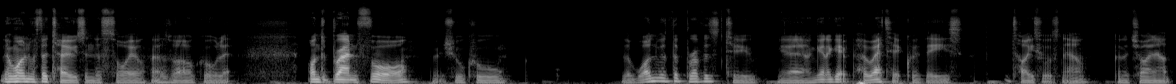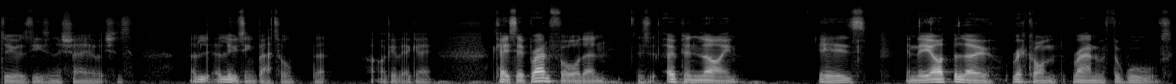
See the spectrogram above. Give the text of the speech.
the one with the toes in the soil. That's what I'll call it. On to Bran 4, which we'll call the one with the brothers too. Yeah, I'm gonna get poetic with these titles now. I'm gonna try and outdo Aziz and Ashaya, which is a, losing battle, but I'll give it a go. Okay, so 4 then, this opening line is in the yard below, Rickon ran with the wolves.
